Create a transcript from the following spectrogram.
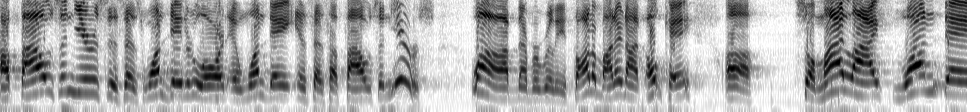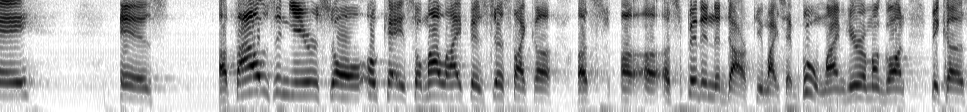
a thousand years is as one day to the Lord, and one day is as a thousand years. Well, I've never really thought about it. I, okay, uh, so my life, one day is a thousand years, so okay, so my life is just like a, a, a, a, spit in the dark. You might say, boom, I'm here, I'm gone, because,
